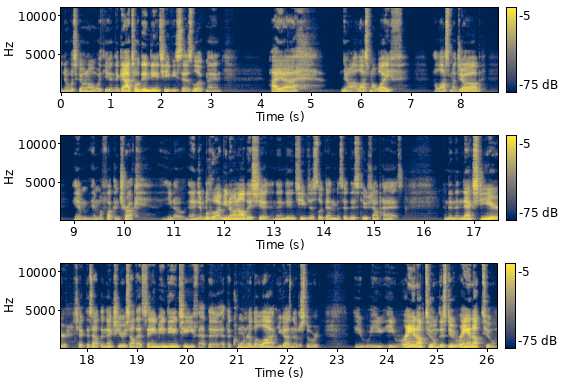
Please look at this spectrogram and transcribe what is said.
You know what's going on with you. And the guy told the indian chief he says look man i uh you know i lost my wife i lost my job and, and my fucking truck you know the engine blew up you know and all this shit. And the indian chief just looked at him and said this too shall pass. And then the next year check this out the next year he saw that same indian chief at the at the corner of the lot. You guys know the story. He, he, he ran up to him. This dude ran up to him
